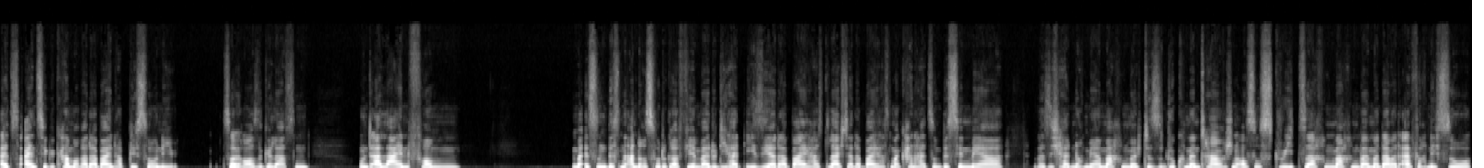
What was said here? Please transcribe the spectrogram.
als einzige Kamera dabei und habe die Sony zu Hause gelassen. Und allein vom, ist ein bisschen anderes Fotografieren, weil du die halt easier dabei hast, leichter dabei hast. Man kann halt so ein bisschen mehr, was ich halt noch mehr machen möchte, so dokumentarisch und auch so Street-Sachen machen, weil man damit einfach nicht so,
